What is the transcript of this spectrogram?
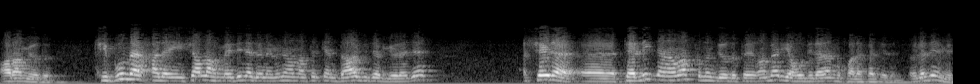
aramıyordu. Ki bu merhaleyi inşallah Medine dönemini anlatırken daha güzel göreceğiz. Şeyle e, terlikle namaz kılın diyordu peygamber Yahudilere muhalefet edin. Öyle değil mi?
